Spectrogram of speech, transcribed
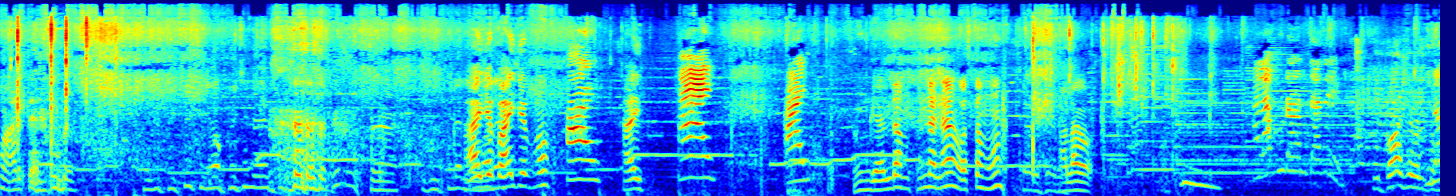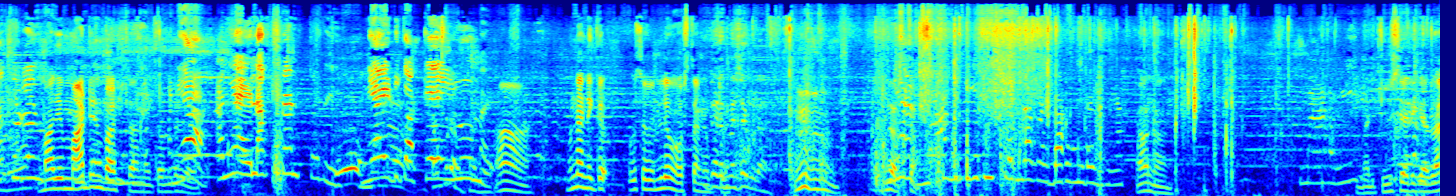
మారుతారు. హాయ్ చెప్పు హాయ్ చెప్పు. హాయ్. ఇంకెళ్దాం ఉండనా వస్తాము. అలా. మాది మార్టిన్ పాస్ట్ అన్న తొందరగా ఆ, ఉండండి ఇక్కడ వస్తా- వెళ్ళి వస్తాను ఇక్కడ ఇప్పుడు. మెసేజ్ కూడా ఉమ్, ఉమ్. ఇంకా వస్తాం అవునవును మరి చూశారు కదా?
